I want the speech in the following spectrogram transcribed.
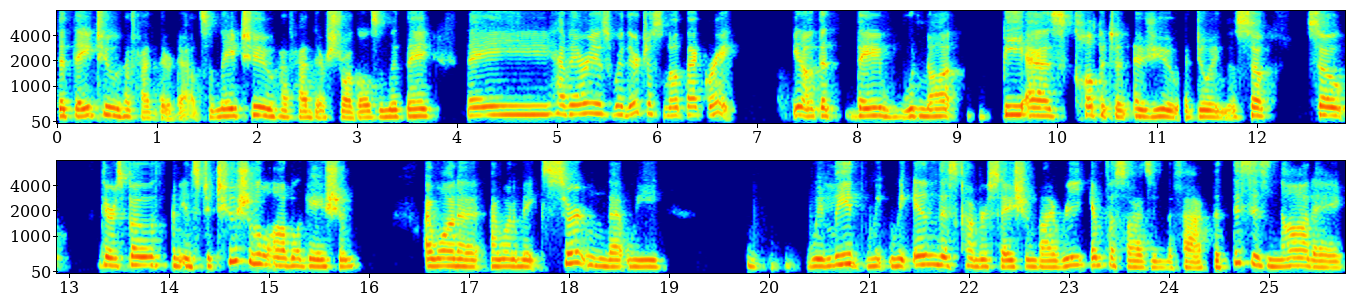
that they too have had their doubts and they too have had their struggles and that they they have areas where they're just not that great you know that they would not be as competent as you at doing this. So so there's both an institutional obligation. I want to i want to make certain that we we lead we, we end this conversation by re-emphasizing the fact that this is not a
